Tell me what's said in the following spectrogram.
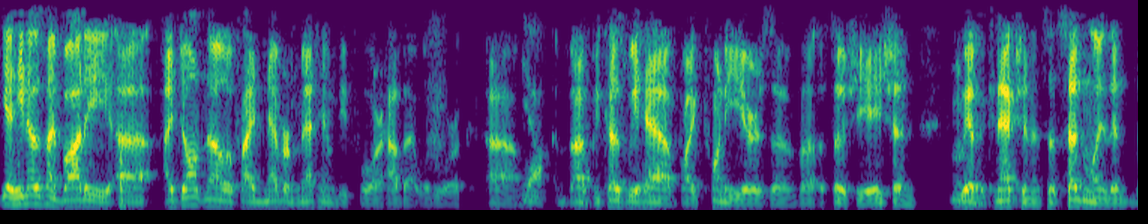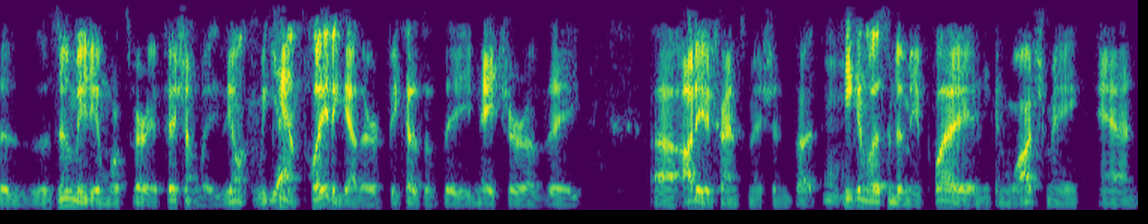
Yeah, he knows my body. Uh, I don't know if I'd never met him before how that would work. Um, Yeah. But because we have like 20 years of uh, association, Mm. we have the connection, and so suddenly the, the, the Zoom medium works very efficiently. The only, we Yes. can't play together because of the nature of the uh, audio transmission, but Mhm. he can listen to me play and he can watch me, and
